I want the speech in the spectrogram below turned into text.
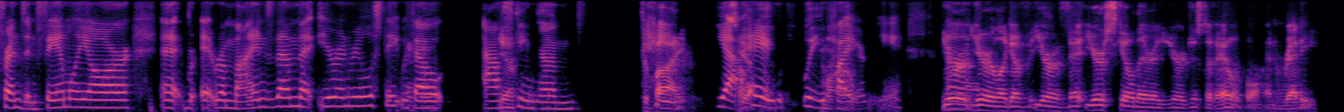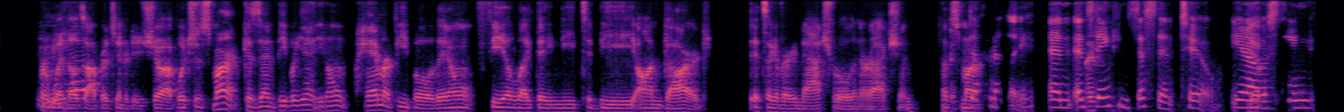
friends and family are and it, it reminds them that you're in real estate without asking yeah. them to hey, buy. Yeah, so, hey, will you hire me? You're um, you're like a you're a vet, your skill there is you're just available and ready for when those opportunities show up, which is smart because then people, yeah, you don't hammer people. They don't feel like they need to be on guard. It's like a very natural interaction. That's smart. Definitely. And and staying consistent too. You know, yep. staying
